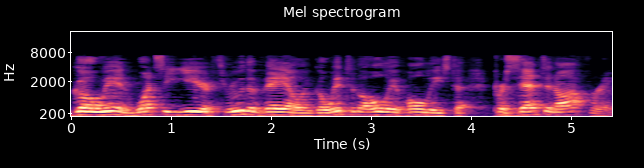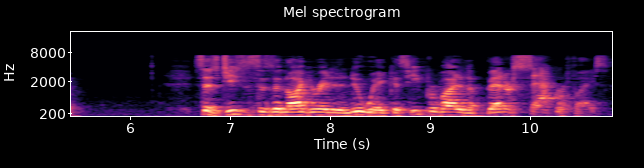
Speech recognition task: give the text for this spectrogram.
go in once a year through the veil and go into the Holy of Holies to present an offering, says Jesus has inaugurated a new way because he provided a better sacrifice.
